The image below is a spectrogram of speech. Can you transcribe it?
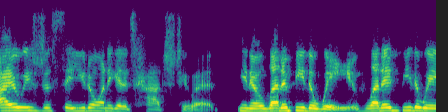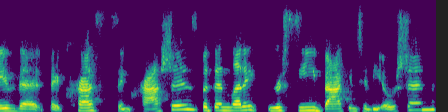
I always just say you don't want to get attached to it. You know, let it be the wave. Let it be the wave that that crests and crashes, but then let it recede back into the ocean.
